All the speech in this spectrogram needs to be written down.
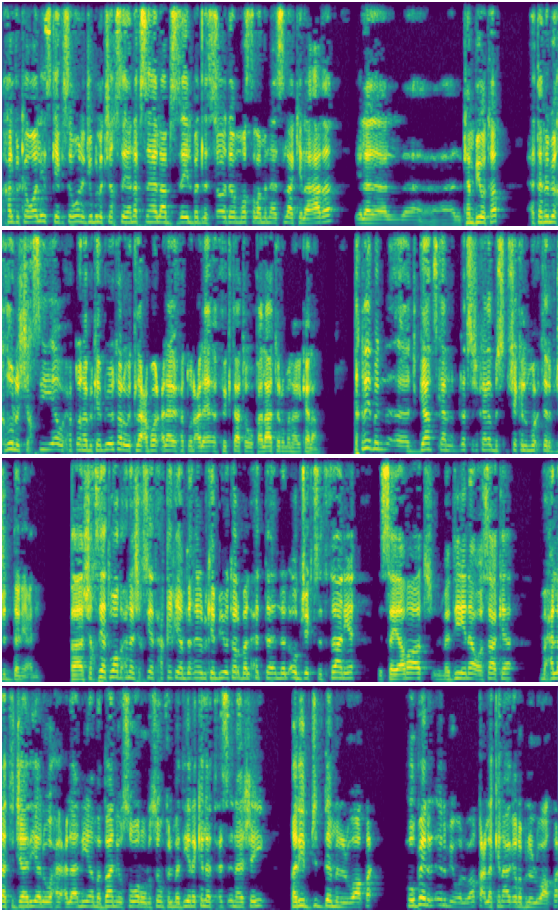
خلف الكواليس كيف يسوون يجيبوا لك شخصية نفسها لابس زي البدلة السوداء وموصلة من أسلاك إلى هذا إلى ال- آه، الكمبيوتر حتى إنهم يأخذون الشخصية ويحطونها بالكمبيوتر ويتلاعبون عليها ويحطون عليها effectات وفلاتر ومن هالكلام. تقريبا آه، Gantz كان بنفس الشكل هذا بس بشكل محترف جدا يعني. فشخصيات واضح إنها شخصيات حقيقية مدخلين بالكمبيوتر بل حتى إن ال objects الثانية السيارات المدينة أوساكا محلات تجارية لوح إعلانية مباني وصور ورسوم في المدينة كلها تحس إنها شيء قريب جدا من الواقع. هو بين الأنمي والواقع لكن أقرب للواقع.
